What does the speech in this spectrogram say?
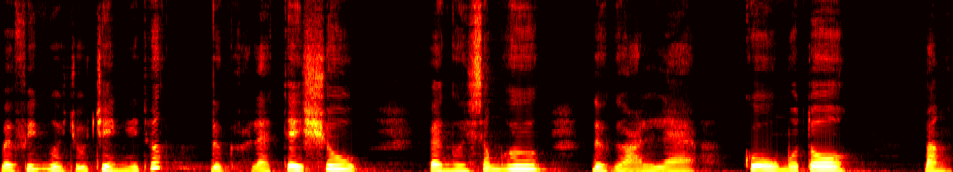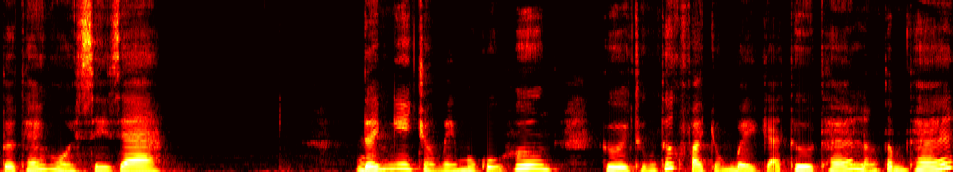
về phía người chủ trì nghi thức được gọi là Teishu và người sông hương được gọi là Kuumoto bằng tư thế ngồi seiza. Để nghe trọn vẹn một cuộc hương, người thưởng thức phải chuẩn bị cả thư thế lẫn tâm thế.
